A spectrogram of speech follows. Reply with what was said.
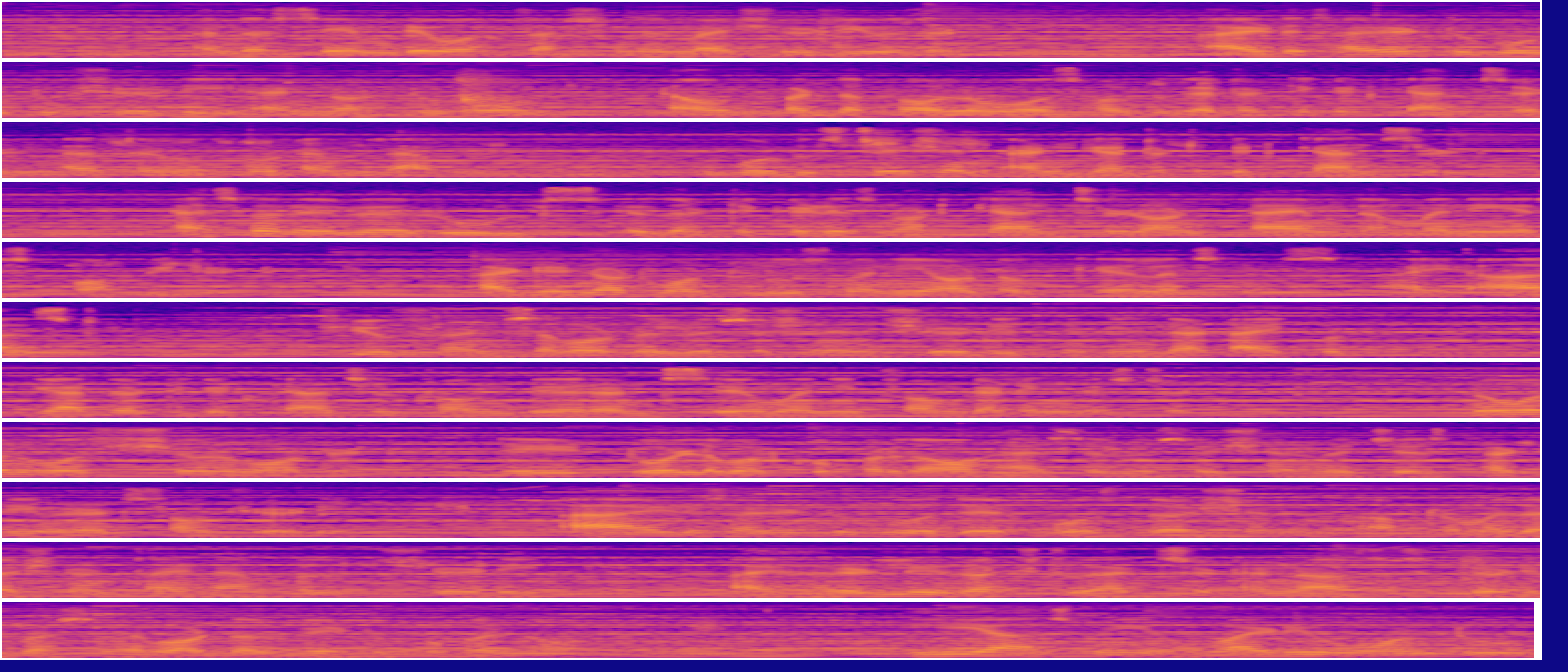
and the same day was clashing with my Shirdi visit. I decided to go to Shirdi and not to hometown, but the problem was how to get a ticket cancelled as there was no time left to go to station and get a ticket cancelled. As per railway rules, if the ticket is not cancelled on time, the money is forfeited. I did not want to lose money out of carelessness. I asked few friends about railway station in Shirdi thinking that I could get the ticket cancelled from there and save money from getting wasted. No one was sure about it. They told about Kopargaon has railway station which is 30 minutes from Shirdi. I decided to go there post darshan. After my darshan at Sai Temple, Shirdi, I hurriedly rushed to exit and asked the security person about the way to Kopargaon. He asked me, why do you want to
